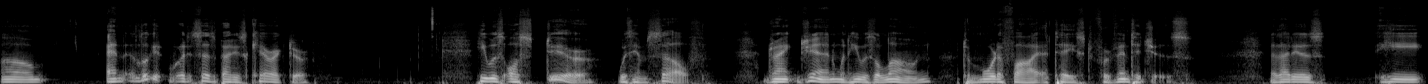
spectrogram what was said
Um, and look at what it says about his character. He was austere with himself, drank gin when he was alone to mortify a taste for vintages. Now, that is, he,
